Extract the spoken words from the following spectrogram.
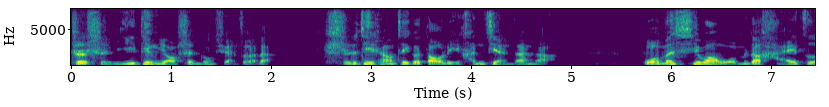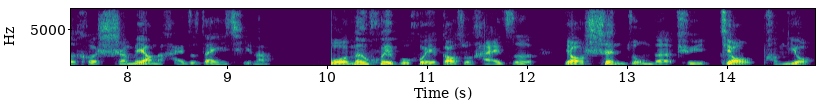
这是一定要慎重选择的。实际上，这个道理很简单的。我们希望我们的孩子和什么样的孩子在一起呢？我们会不会告诉孩子要慎重的去交朋友？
